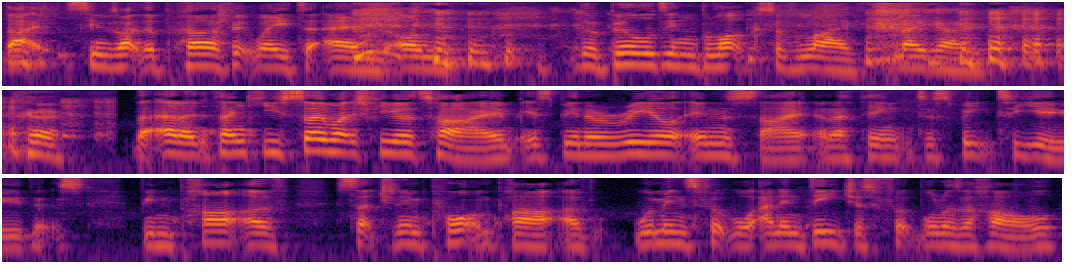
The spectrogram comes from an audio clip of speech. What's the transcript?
that seems like the perfect way to end on the building blocks of life, Lego. but Ellen, thank you so much for your time. It's been a real insight, and I think to speak to you that's been part of such an important part of women's football and indeed just football as a whole,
